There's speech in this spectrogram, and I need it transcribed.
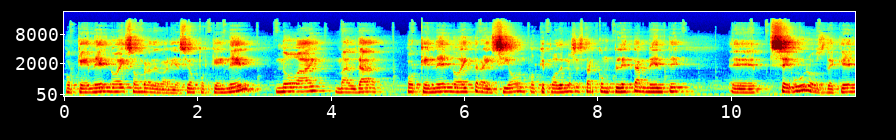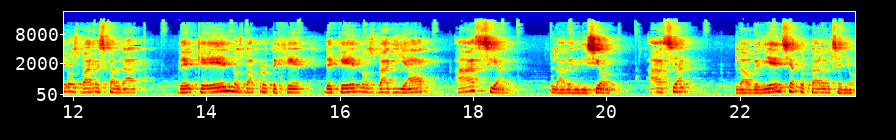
porque en Él no hay sombra de variación, porque en Él no hay maldad, porque en Él no hay traición, porque podemos estar completamente eh, seguros de que Él nos va a respaldar de que Él nos va a proteger, de que Él nos va a guiar hacia la bendición, hacia la obediencia total al Señor.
